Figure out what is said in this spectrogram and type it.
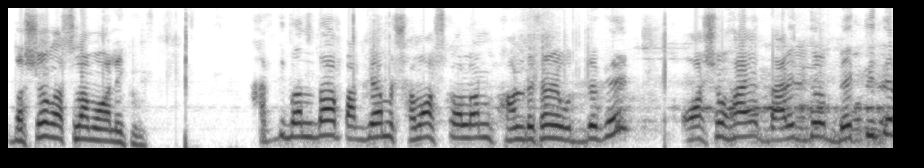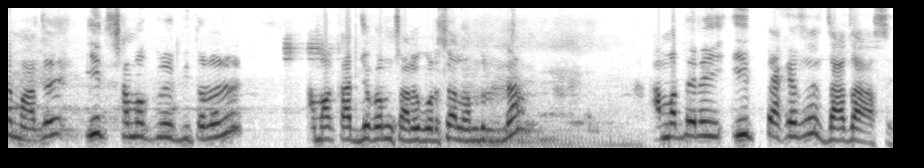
দর্শক, আসসালামু আলাইকুম। হাতিবান্ধা পাটগ্রাম সমাজ কল্যাণ ফাউন্ডেশনের উদ্যোগে অসহায়, দারিদ্র ব্যক্তিদের মাঝে ঈদ সামগ্রী বিতরণের আমার কার্যক্রম চালু করেছে, আলহামদুলিল্লাহ। আমাদের এই ঈদ প্যাকেজে যা যা আছে,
